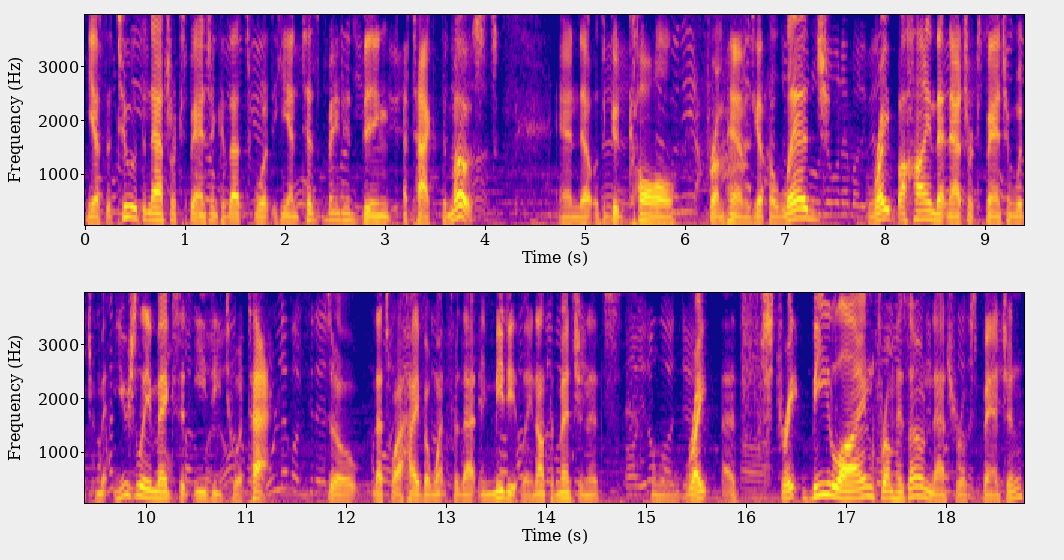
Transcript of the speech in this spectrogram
He has the two with the natural expansion because that's what he anticipated being attacked the most. And that was a good call from him. He's got the ledge right behind that natural expansion, which usually makes it easy to attack. So that's why Hyvaa went for that immediately. Not to mention it's right a straight beeline from his own natural expansion.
